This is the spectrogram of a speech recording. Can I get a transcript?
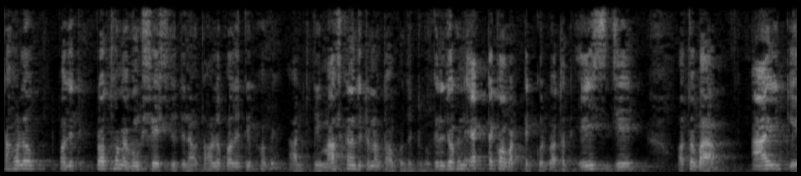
তাহলেও পজিটিভ প্রথম এবং শেষ যদি নাও, তাহলে পজিটিভ হবে। আর যদি মাঝখানে দুটো নাও, তাও পজিটিভ হবে। কিন্তু যখন একটাকে ওভারটেক করবে, অর্থাৎ এইচ জে অথবা আই কে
